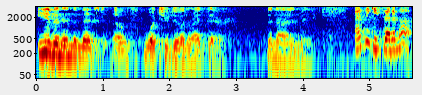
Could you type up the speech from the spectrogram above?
even in the midst of what you're doing right there, denying me." I think he set him up.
